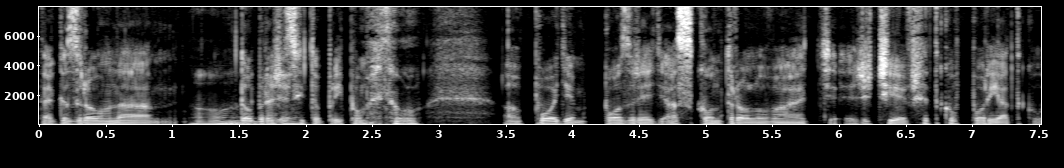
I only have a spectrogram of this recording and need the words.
Tak zrovna, Aha, dobre, že si to pripomenul, pôjdem pozrieť a skontrolovať, že či je všetko v poriadku.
